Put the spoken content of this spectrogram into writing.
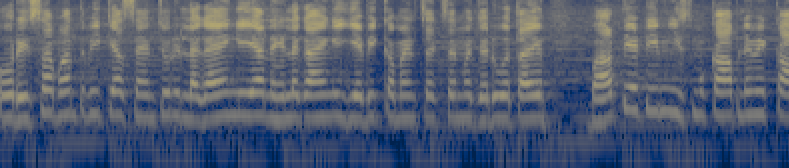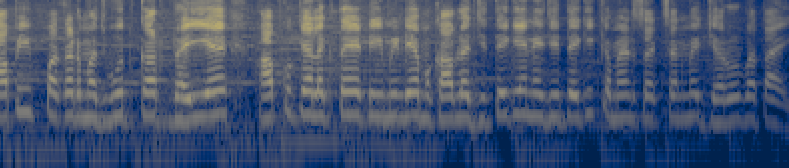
और ऋषभ पंत भी क्या सेंचुरी लगाएँगे या नहीं लगाएँगे, ये भी कमेंट सेक्शन में ज़रूर बताएँ। भारतीय टीम इस मुकाबले में काफ़ी पकड़ मज़बूत कर रही है। आपको क्या लगता है, टीम इंडिया मुकाबला जीतेगी या नहीं जीतेगी कमेंट सेक्शन में ज़रूर बताएँ।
